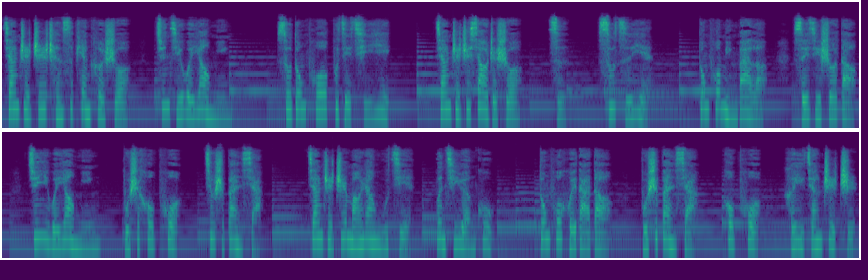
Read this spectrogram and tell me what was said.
江志之沉思片刻说：“君即为药名。”苏东坡不解其意，江志之笑着说：“子，苏子也。”东坡明白了，随即说道：“君意为药名，不是后破，就是半夏。”江志之茫然无解，问其缘故。东坡回答道：“不是半夏，后破，何以将至之？”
